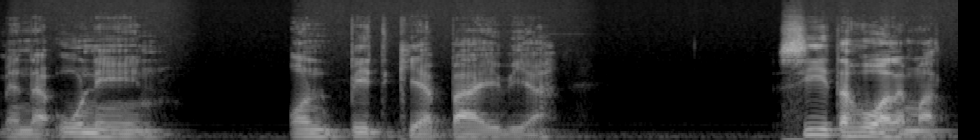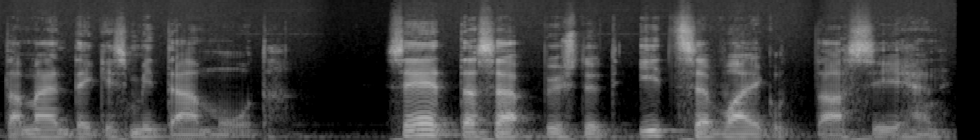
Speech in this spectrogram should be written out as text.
mennä uniin, on pitkiä päiviä, siitä huolimatta mä en tekisi mitään muuta. Se, että sä pystyt itse vaikuttaa siihen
